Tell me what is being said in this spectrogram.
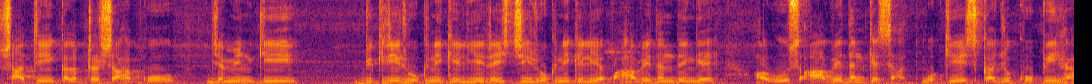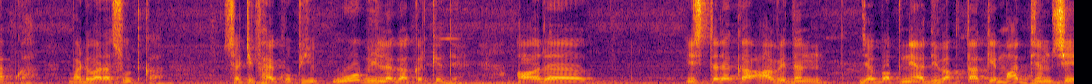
साथ ही कलेक्टर साहब को ज़मीन की बिक्री रोकने के लिए, रजिस्ट्री रोकने के लिए आप आवेदन देंगे और उस आवेदन के साथ वो केस का जो कॉपी है आपका, बंटवारा सूट का सर्टिफाइड कॉपी वो भी लगा करके दें। और इस तरह का आवेदन जब अपने अधिवक्ता के माध्यम से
